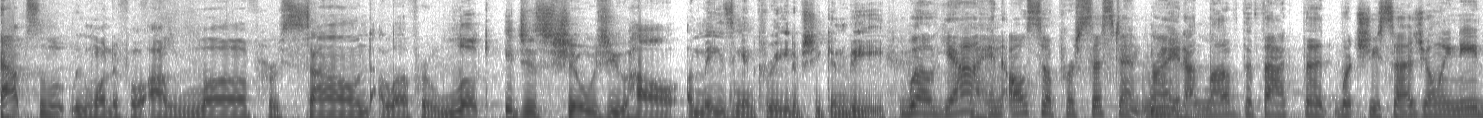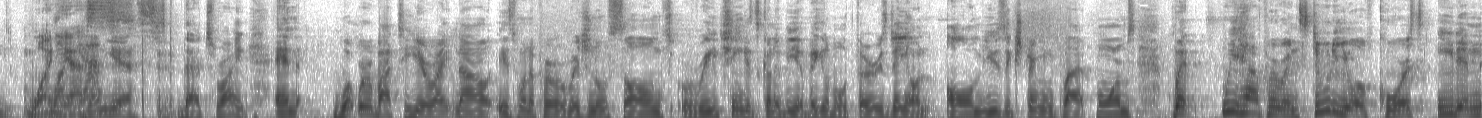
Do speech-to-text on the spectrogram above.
Absolutely wonderful. I love her sound. I love her look. It just shows you how amazing and creative she can be. Well, yeah, and also persistent, right? Mm. I love the fact that what she says, you only need one, one yes. One yes, that's right. And what we're about to hear right now is one of her original songs, Reaching. It's going to be available Thursday on all music streaming platforms. But we have her in studio, of course. Eydn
